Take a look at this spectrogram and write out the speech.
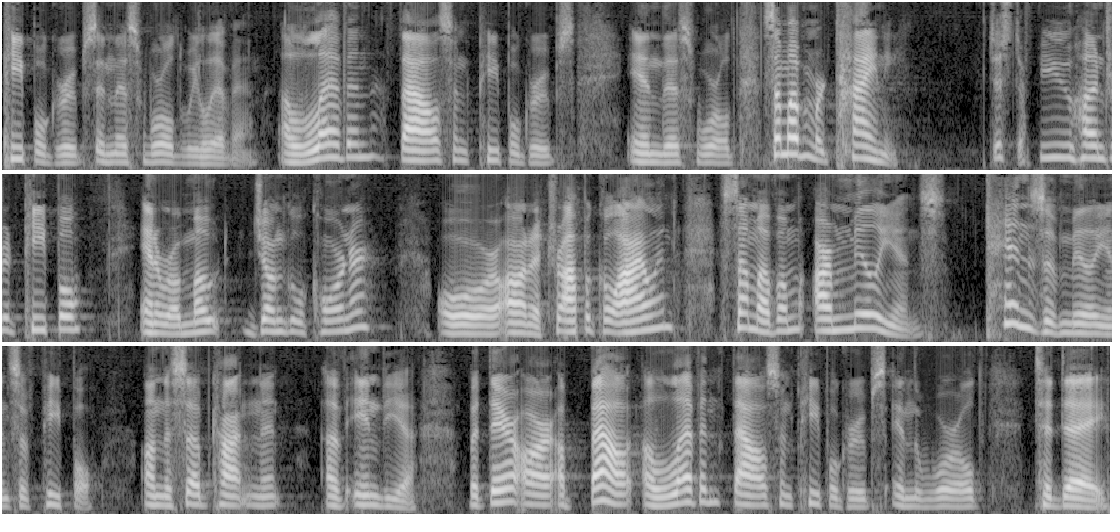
people groups in this world we live in. 11,000 people groups in this world. Some of them are tiny, just a few hundred people in a remote jungle corner or on a tropical island. Some of them are millions, tens of millions of people on the subcontinent of India. But there are about 11,000 people groups in the world today.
